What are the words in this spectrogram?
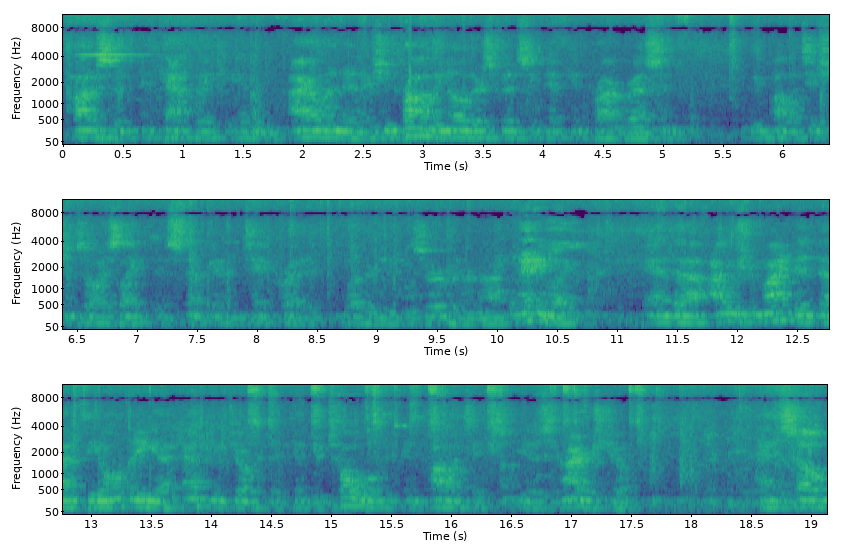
Protestant and Catholic in Ireland. And as you probably know, there's been significant progress. And we politicians always like to step in and take credit, whether we deserve it or not. But anyway, and uh, I was reminded that the only uh, ethnic joke that can be told in politics is an Irish joke. And so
